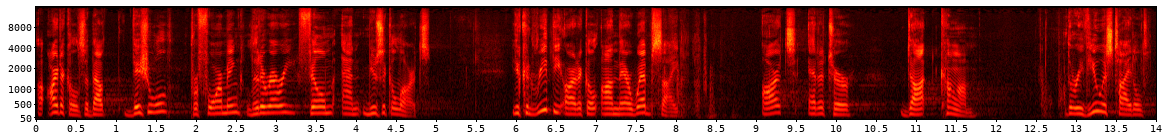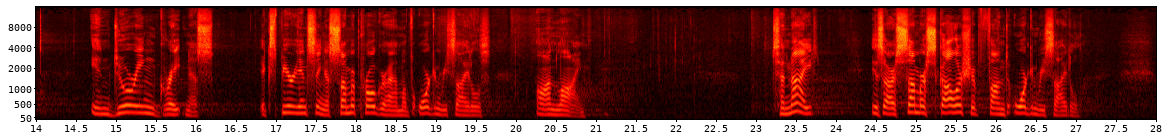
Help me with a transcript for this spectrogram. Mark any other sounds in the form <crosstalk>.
uh, articles about visual, performing, literary, film, and musical arts. You can read the article on their website, artseditor.com. The review is titled Enduring Greatness Experiencing a Summer Program of Organ Recitals Online. Tonight is our Summer Scholarship Fund organ recital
